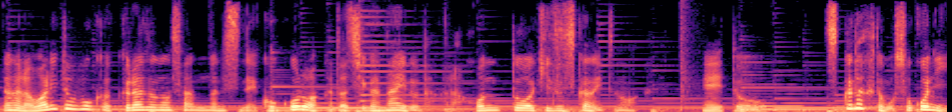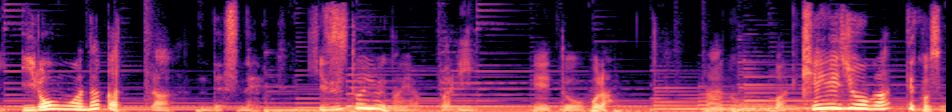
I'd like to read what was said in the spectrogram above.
だから割と僕は倉園さんがですね、心は形がないのだから、本当は傷つかないというのは、えっ、と、少なくともそこに異論はなかったんですね。傷というのはやっぱり、えっ、と、ほら、あの、まあ、形状があってこそ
